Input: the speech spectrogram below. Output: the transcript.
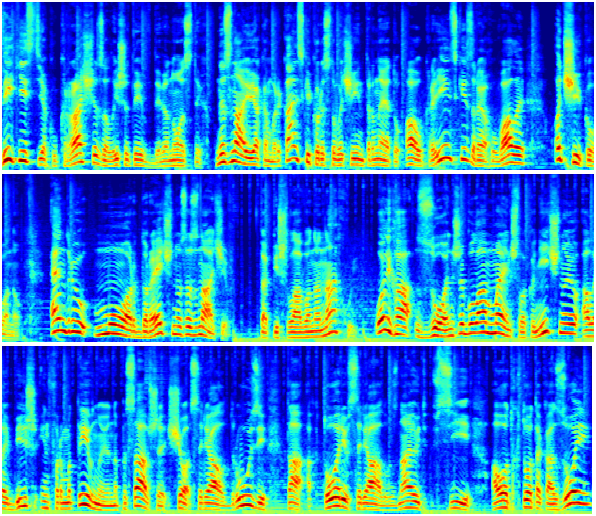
дикість, яку краще залишити в 90-х. Не знаю, як американські користувачі інтернету, а українські зреагували очікувано. Ендрю Мор доречно зазначив: та пішла вона нахуй. Ольга Зонь же була менш лаконічною, але більш інформативною, написавши, що серіал Друзі та акторів серіалу знають всі. А от хто така Зої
